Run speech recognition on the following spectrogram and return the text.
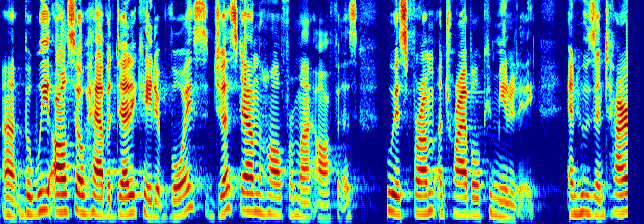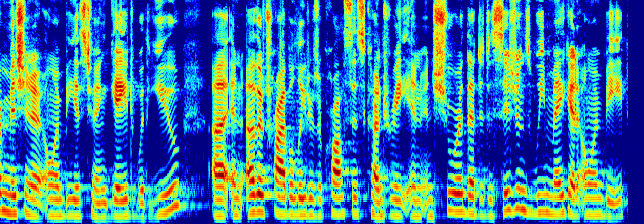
Uh, but we also have a dedicated voice just down the hall from my office who is from a tribal community and whose entire mission at OMB is to engage with you uh, and other tribal leaders across this country and ensure that the decisions we make at OMB,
